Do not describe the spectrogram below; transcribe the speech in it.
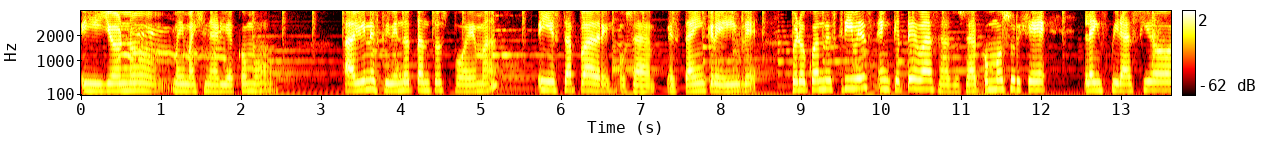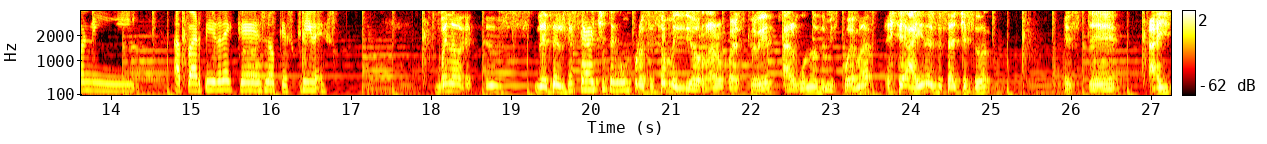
y yo no me imaginaría como alguien escribiendo tantos poemas y está padre, o sea, está increíble, pero cuando escribes, ¿en qué te basas? O sea, ¿cómo surge la inspiración y a partir de qué es lo que escribes? Bueno, desde el CCH tengo un proceso medio raro para escribir algunos de mis poemas. Ahí en el CCH Sur, este, hay,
